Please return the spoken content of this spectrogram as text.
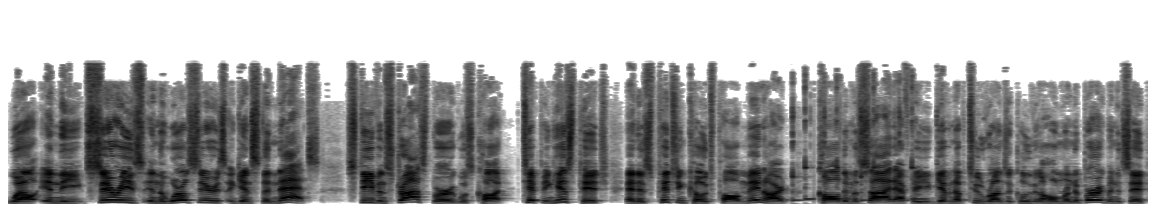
Well, in the series, in the World Series against the Nats, Stephen Strasburg was caught tipping his pitch, and his pitching coach, Paul Menhart, called him aside after he'd given up two runs, including a home run to Bregman, and said,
